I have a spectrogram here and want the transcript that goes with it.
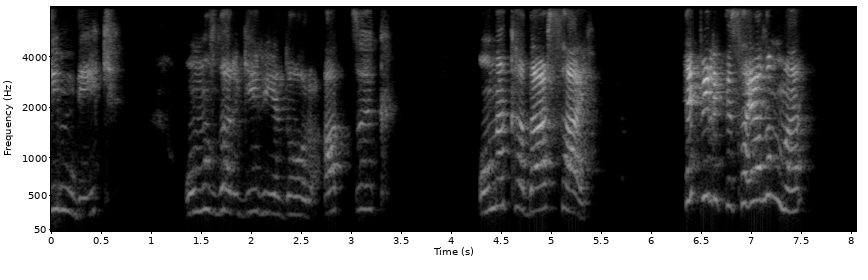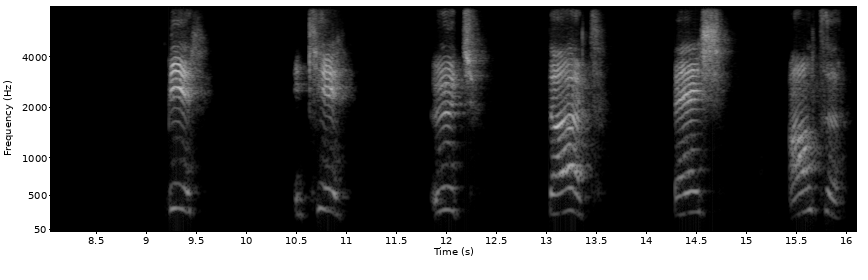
dimdik. Omuzları geriye doğru attık. Ona kadar say. Hep birlikte sayalım mı? Bir, iki, üç, dört, beş, altı,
